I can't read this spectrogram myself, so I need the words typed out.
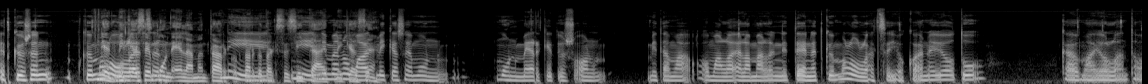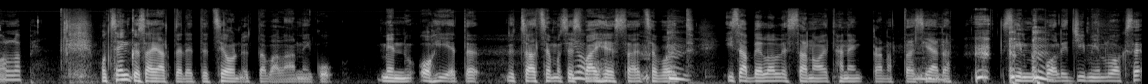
Että kyllä sen, kyllä mä niin, luulen, mikä se mun elämän tarko- niin, tarkoitatko se sitä, niin, että mikä se... että mikä se mun, mun merkitys on, mitä mä omalla elämälläni teen. Että kyllä mä luulen, että se jokainen joutuu käymään jollain tavalla läpi. Mutta senkö sä ajattelet, että se on nyt tavallaan niin kuin mennyt ohi, että nyt sä oot semmoisessa vaiheessa, että sä voit Isabellalle sanoa, että hänen kannattaisi jäädä silmäpuoli Jimin luokse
